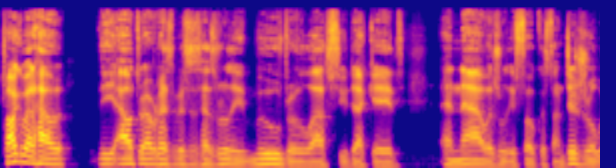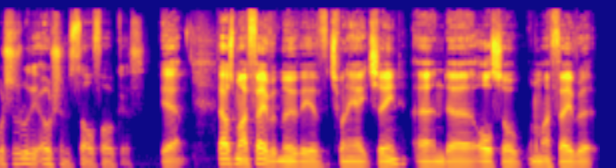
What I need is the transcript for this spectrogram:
talk about how the outdoor advertising business has really moved over the last few decades and now is really focused on digital, which is really Ocean's sole focus. Yeah, that was my favorite movie of 2018, and uh, also one of my favorite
